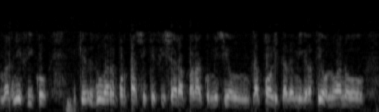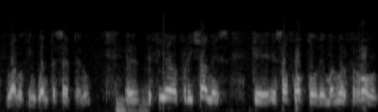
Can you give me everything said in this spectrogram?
magnífico mm. que dunha reportaxe que fixera para a Comisión Católica de Migración no ano no ano 57, non? Mm. Eh, decía Freixanes que esa foto de Manuel Ferrol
